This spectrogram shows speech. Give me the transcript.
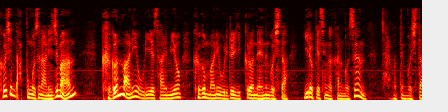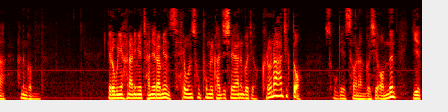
그것이 나쁜 것은 아니지만 그것만이 우리의 삶이요 그것만이 우리를 이끌어내는 것이다. 이렇게 생각하는 것은 잘못된 것이다 하는 겁니다. 여러분이 하나님의 자녀라면 새로운 성품을 가지셔야 하는 거죠. 그러나 아직도 속에 선한 것이 없는 옛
